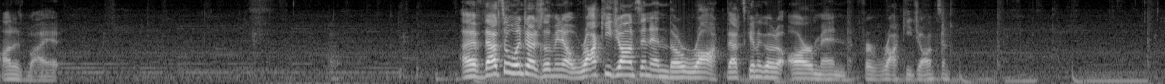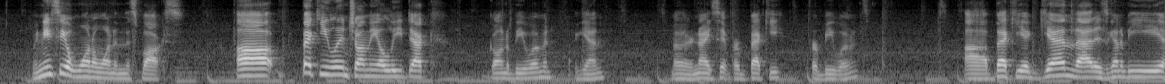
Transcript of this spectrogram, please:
I'll just buy it. Uh, if that's a one touch, let me know. Rocky Johnson and The Rock. That's going to go to our men for Rocky Johnson. We need to see a one-on-one in this box. Uh, Becky Lynch on the Elite deck. Going to B Women again. Another nice hit for Becky for B Women's. Uh, Becky again. That is going to be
